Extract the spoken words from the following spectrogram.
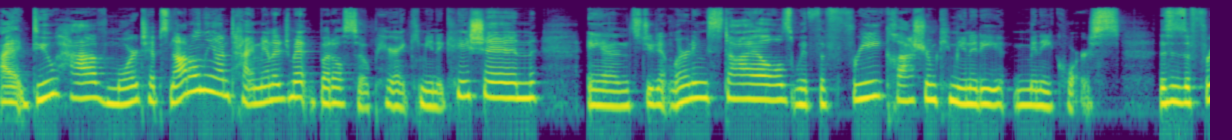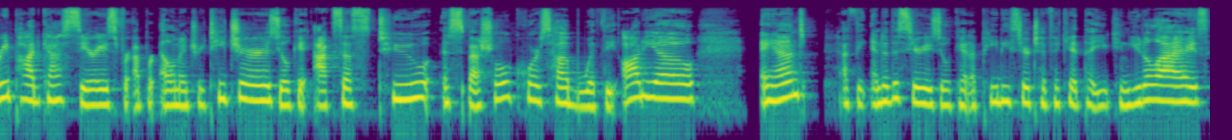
I do have more tips not only on time management, but also parent communication and student learning styles with the free Classroom Community mini course. This is a free podcast series for upper elementary teachers. You'll get access to a special course hub with the audio. And at the end of the series, you'll get a PD certificate that you can utilize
